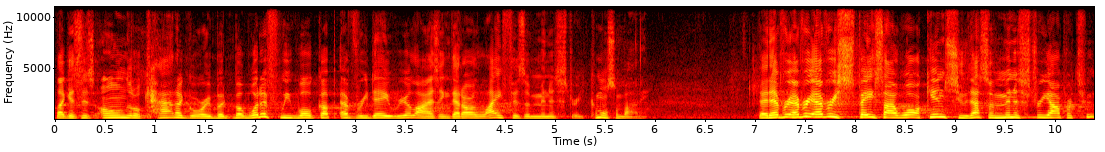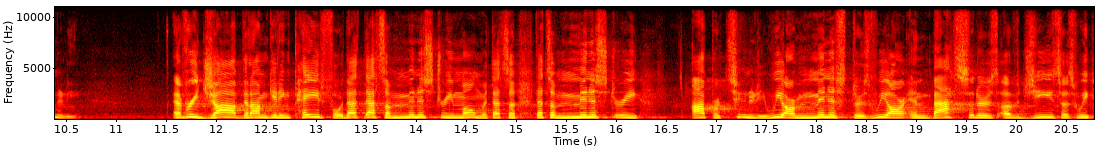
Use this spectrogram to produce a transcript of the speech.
like it's its own little category. But, but what if we woke up every day realizing that our life is a ministry? Come on, somebody. That every, every, every space I walk into, that's a ministry opportunity. Every job that I'm getting paid for, that, that's a ministry moment. That's a, that's a ministry opportunity. We are ministers. We are ambassadors of Jesus. We,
